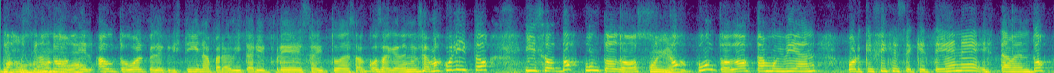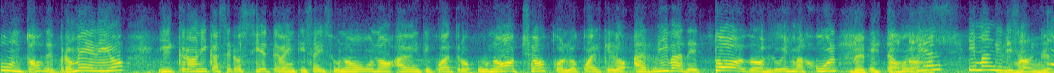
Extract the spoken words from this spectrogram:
denunciando el autogolpe de Cristina para evitar ir presa y toda esa cosa que denuncia Majulito, hizo 2.2. 2.2 está muy bien, porque fíjese que TN estaba en dos puntos de promedio y Crónica 07 2611 a 2418, con lo cual quedó arriba de todos Luis Majul, De está muy bien. Y Manguel hizo Manguel. un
